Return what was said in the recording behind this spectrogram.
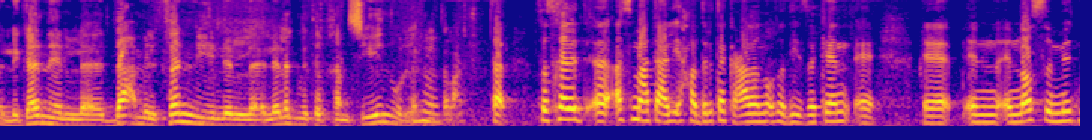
اللي كان الدعم الفني لل- للجنة الخمسين ولجنه العشر طيب أستاذ خالد آه، أسمع تعليق حضرتك على النقطة دي. إذا كان آه، آه، النص مت-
